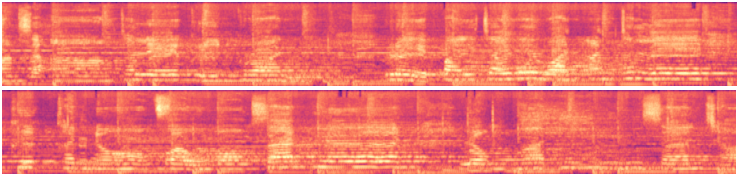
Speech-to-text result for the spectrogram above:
ามสะอางทะเลคลื่นครัน เร่ไปใจไว้วันอันทะเล คึกขนองเฝ้ามองแสนเพลิน ลมพัดแสนช่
